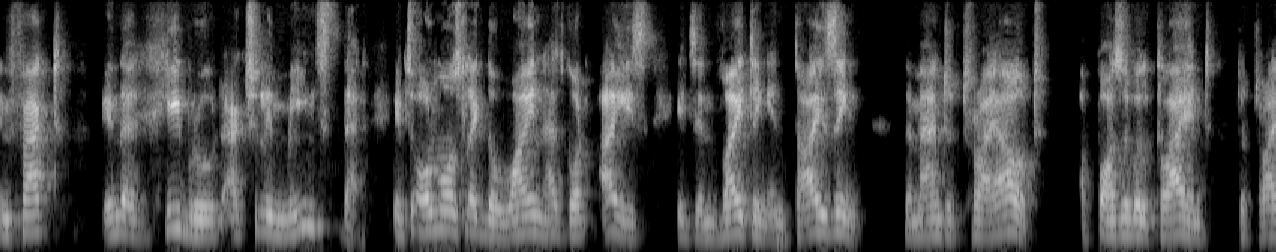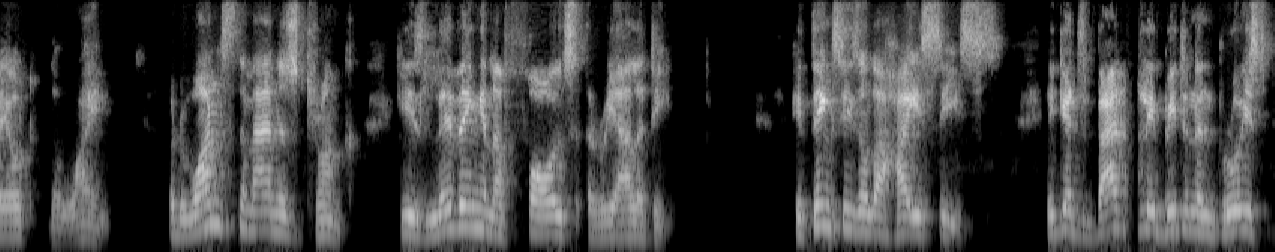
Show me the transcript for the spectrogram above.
In fact, in the Hebrew, it actually means that. It's almost like the wine has got eyes. It's inviting, enticing the man to try out, a possible client to try out the wine. But once the man is drunk, he is living in a false reality. He thinks he's on the high seas. He gets badly beaten and bruised,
